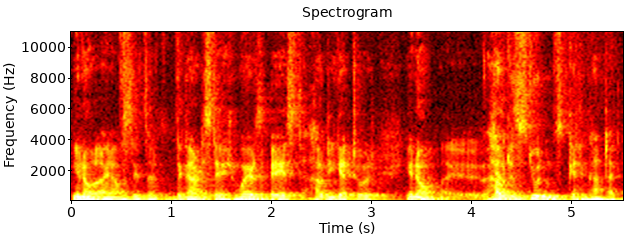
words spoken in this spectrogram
you know? Obviously, the the Garda station. Where is it based? How do you get to it? You know, uh, how Yeah. does students get in contact?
